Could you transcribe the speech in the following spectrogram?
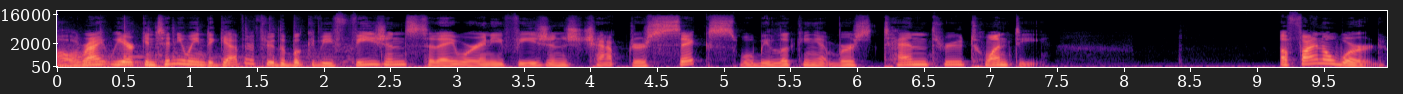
All right, we are continuing together through the book of Ephesians. Today we're in Ephesians chapter 6. We'll be looking at verse 10 through 20. A final word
